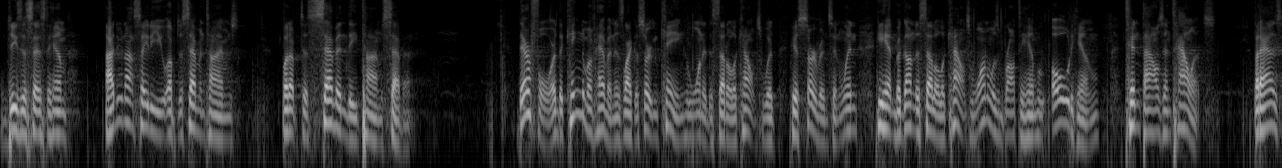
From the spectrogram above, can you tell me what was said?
And Jesus says to him, I do not say to you up to seven times, but up to 70 times seven. Therefore, the kingdom of heaven is like a certain king who wanted to settle accounts with his servants. And when he had begun to settle accounts, one was brought to him who owed him 10,000 talents. But as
